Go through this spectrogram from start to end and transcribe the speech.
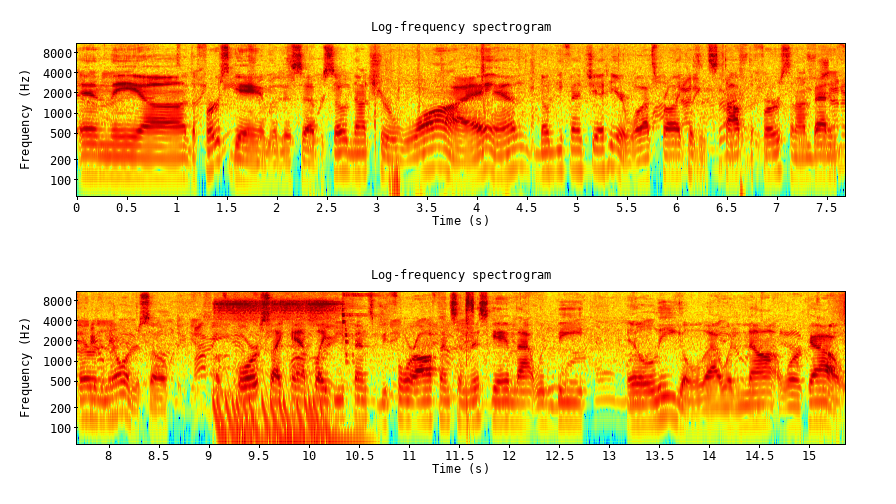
in the uh, the first game of this episode. Not sure why, and no defense yet here. Well, that's probably because it's top the first, and I'm batting third in the order. So, of course, I can't play defense before offense in this game. That would be illegal. That would not work out.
